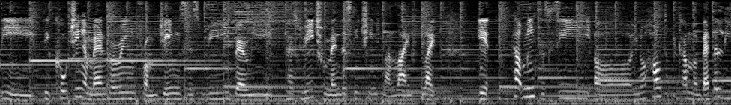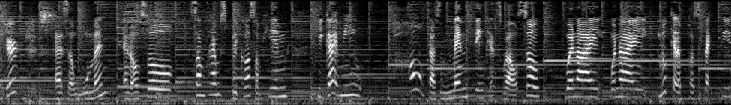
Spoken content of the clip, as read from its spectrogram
the the coaching and mentoring from James is really very has really tremendously changed my life. Like it helped me to see, uh, you know, how to become a better leader Yes. as a woman, and also sometimes because of him, he guide me does men think as well. So when I when I look at a perspective,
